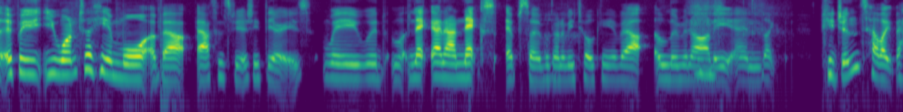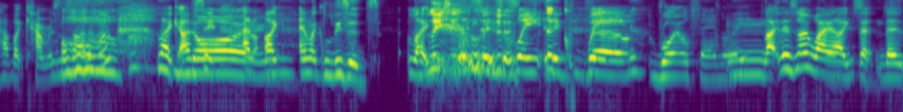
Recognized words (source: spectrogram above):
If we, you want to hear more about our conspiracy theories, we would ne- in our next episode we're going to be talking about Illuminati and like pigeons, how like they have like cameras inside of them. Oh, like I've seen and like and like lizards. Like Lizards, the queen, The the, queen. the royal family, Mm, like there's no way They're like that. They're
